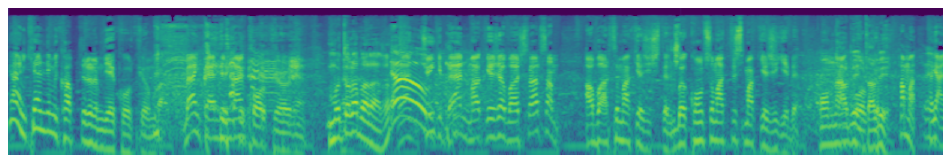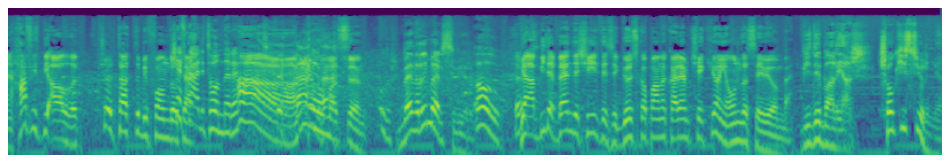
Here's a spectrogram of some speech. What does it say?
Yani kendimi kaptırırım diye korkuyorum bak. Ben kendimden korkuyorum. yani. Motora barar. Ben, çünkü ben makyaja başlarsam abartı makyaj isterim. Böyle konsumatris makyajı gibi. Ondan Tabii, korkuyorum. tabii. Ama yani hafif bir allık, şöyle tatlı bir fondöten. Şeftali tonları. Aa, niye olmasın? Ben Rimmel seviyorum. Oo. Ya bir de ben de şeyi dese göz kapağına kalem çekiyorsun ya onu da seviyorum ben. Bir de balyaj. Çok istiyorum ya.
